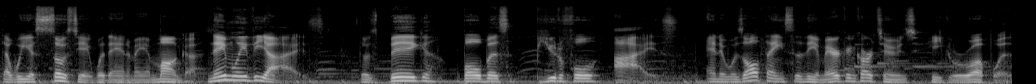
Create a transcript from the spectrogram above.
that we associate with anime and manga, namely the eyes. Those big, bulbous, beautiful eyes. And it was all thanks to the American cartoons he grew up with.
